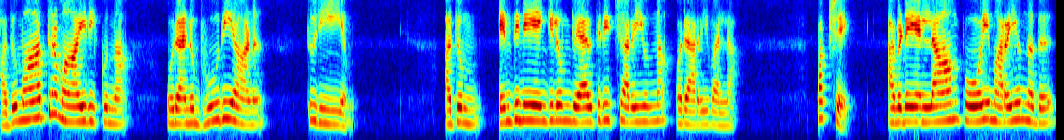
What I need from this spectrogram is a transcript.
അതുമാത്രമായിരിക്കുന്ന ഒരു അനുഭൂതിയാണ് തുരീയം. അതും എന്തിനെയെങ്കിലും വേർതിരിച്ചറിയുന്ന ഒരറിവല്ല. പക്ഷേ അവിടെയെല്ലാം പോയി മറയുന്നത്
